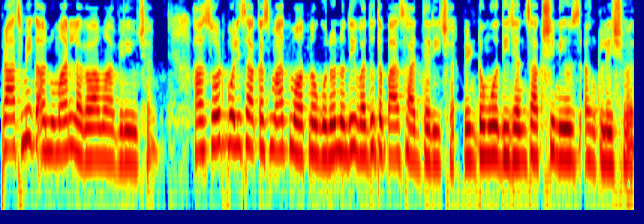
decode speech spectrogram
પ્રાથમિક અનુમાન લગાવવામાં આવી રહ્યું છે. હાંસોડ પોલીસે અકસ્માત, મોતનો ગુનો નોંધી વધુ તપાસ હાથ ધરી છે. પિન્ટુ મોદી, જનસાક્ષી ન્યૂઝ અંકલેશ્વર.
